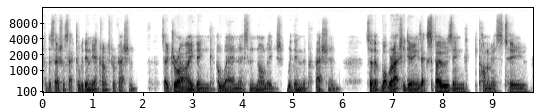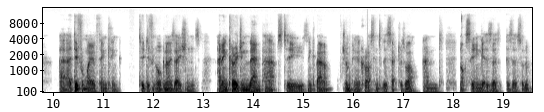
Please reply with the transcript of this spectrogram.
for the social sector within the economics profession. So driving awareness and knowledge within the profession so that what we're actually doing is exposing economists to uh, a different way of thinking, to different organizations, and encouraging them perhaps to think about jumping across into this sector as well and not seeing it as a as a sort of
